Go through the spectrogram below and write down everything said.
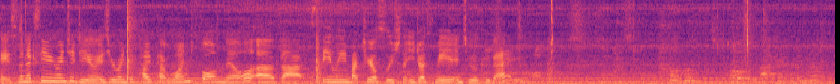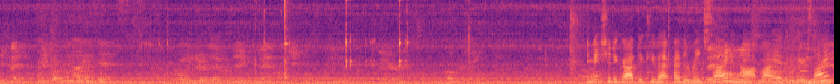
Okay, so the next thing you're going to do is you're going to pipette one full mil of that saline bacterial solution that you just made into a cuvette. And make sure to grab the cuvette by the ridge side and not by the clear side.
